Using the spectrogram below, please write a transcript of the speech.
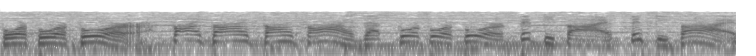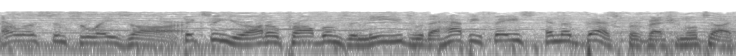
444-5555. That's 444-5555. Ellis and Salazar. Fixing your auto problems and needs with a happy face and the best professional touch.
